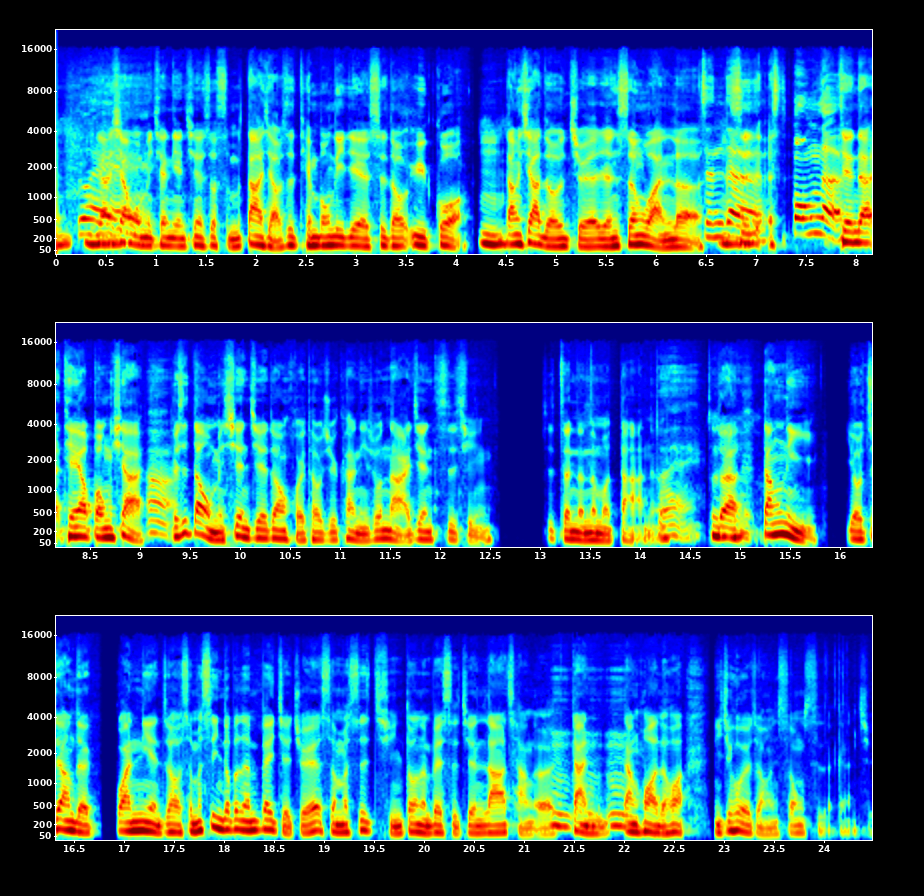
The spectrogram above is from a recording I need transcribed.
嗯、对，你看，像我们以前年轻的时候，什么大小事、天崩地裂的事都遇过。嗯，当下都觉得人生完了，真的是崩了，天在天要崩下来。嗯，可是到我们现阶段回头去看，你说哪一件事情是真的那么大呢？对，对啊。当你有这样的观念之后，什么事情都不能被解决，什么事情都能被时间拉长而淡、嗯嗯嗯、淡化的话，你就会有一种很松弛的感觉。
